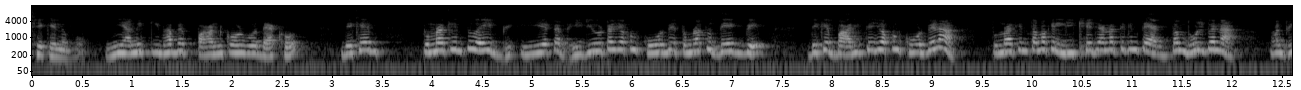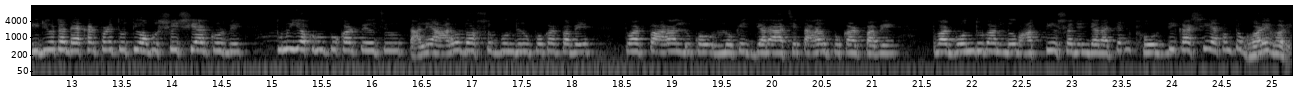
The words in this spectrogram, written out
ছেঁকে নেব। নিয়ে আমি কীভাবে পান করব দেখো। দেখে তোমরা কিন্তু এই ইয়েটা, ভিডিওটা যখন করবে, তোমরা তো দেখবে দেখে বাড়িতে যখন করবে না, তোমরা কিন্তু আমাকে লিখে জানাতে কিন্তু একদম ভুলবে না। আর ভিডিওটা দেখার পরে তো তুই অবশ্যই শেয়ার করবে। তুমি যখন উপকার পেয়েছ, তাহলে আরও দর্শক বন্ধুর উপকার পাবে। তোমার পাড়ার লোক লোকের যারা আছে, তারা উপকার পাবে। তোমার বন্ধু বান্ধব আত্মীয় স্বজন যারা আছেন, সর্দি কাশি এখন তো ঘরে ঘরে।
